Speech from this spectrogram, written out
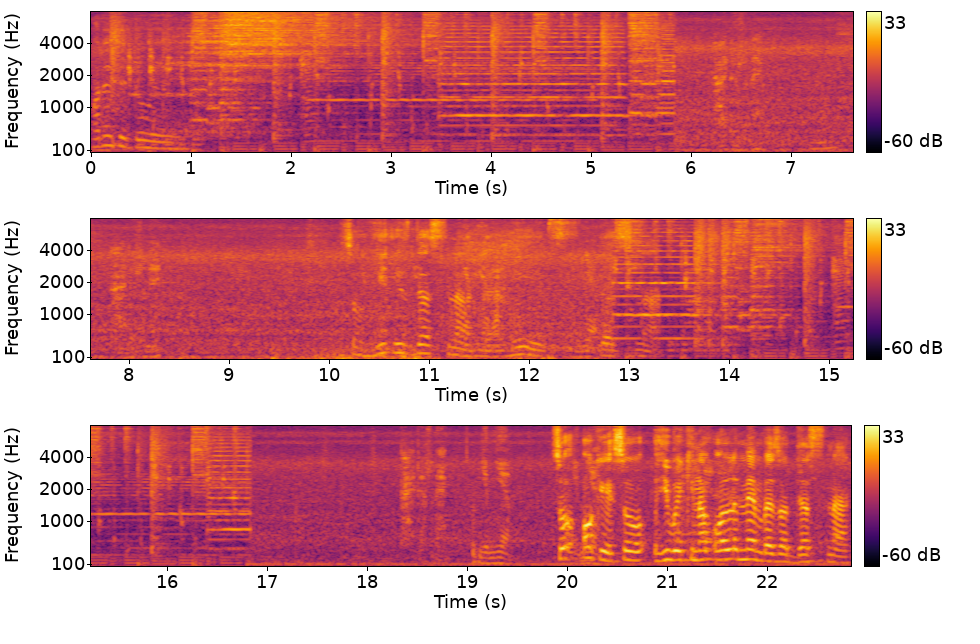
What are they doing? So he is the snag, man. He is the snag. So okay, so he waking up all the members of the snack.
